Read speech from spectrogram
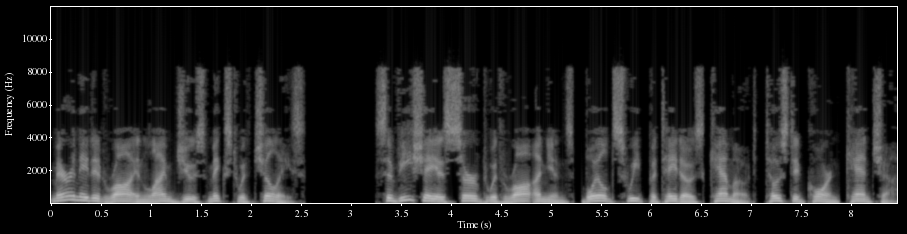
marinated raw in lime juice mixed with chilies. Ceviche is served with raw onions, boiled sweet potatoes camote, toasted corn cancha.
